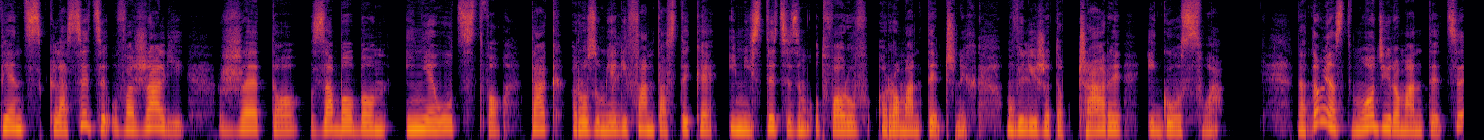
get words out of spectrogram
Więc klasycy uważali, że to zabobon i nieuctwo, tak rozumieli fantastykę i mistycyzm utworów romantycznych. Mówili, że to czary i gusła. Natomiast młodzi romantycy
